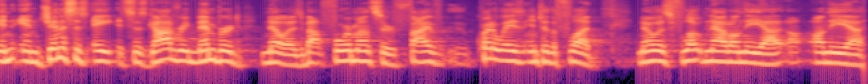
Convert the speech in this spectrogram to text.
In, in Genesis 8, it says God remembered Noah. It was about four months or five, quite a ways into the flood. Noah's floating out on the, uh, on the, uh,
